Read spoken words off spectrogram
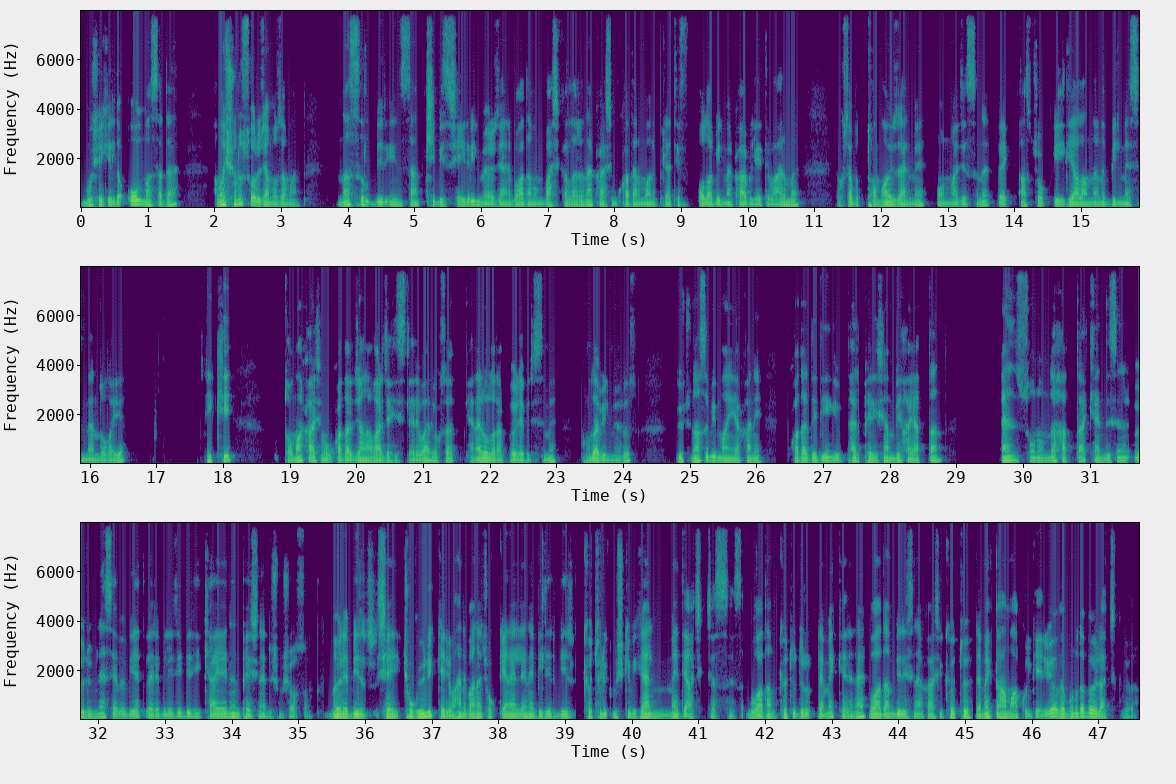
Bu şekilde olmasa da ama şunu soracağım o zaman. Nasıl bir insan ki biz şeyi de bilmiyoruz yani bu adamın başkalarına karşı bu kadar manipülatif olabilme kabiliyeti var mı? Yoksa bu Tom'a özel mi? Onun acısını ve az çok ilgi alanlarını bilmesinden dolayı. İki, Tom'a karşı mı bu kadar canavarca hisleri var yoksa genel olarak böyle birisi mi? Bunu da bilmiyoruz. 3 nasıl bir manyak hani bu kadar dediğin gibi perperişan bir hayattan en sonunda hatta kendisinin ölümüne sebebiyet verebileceği bir hikayenin peşine düşmüş olsun. Böyle bir şey çok unik geliyor. Hani bana çok genellenebilir bir kötülükmüş gibi gelmedi açıkçası. Bu adam kötüdür demek yerine bu adam birisine karşı kötü demek daha makul geliyor ve bunu da böyle açıklıyor.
